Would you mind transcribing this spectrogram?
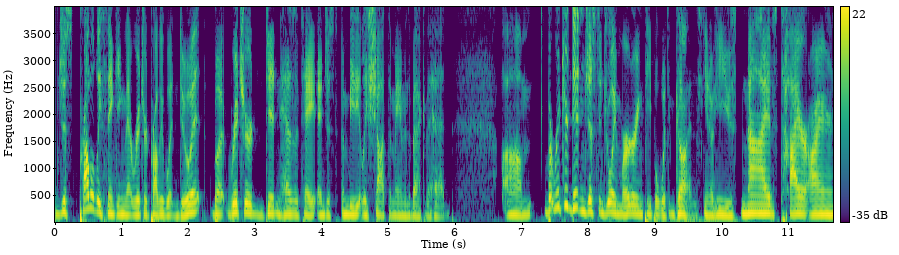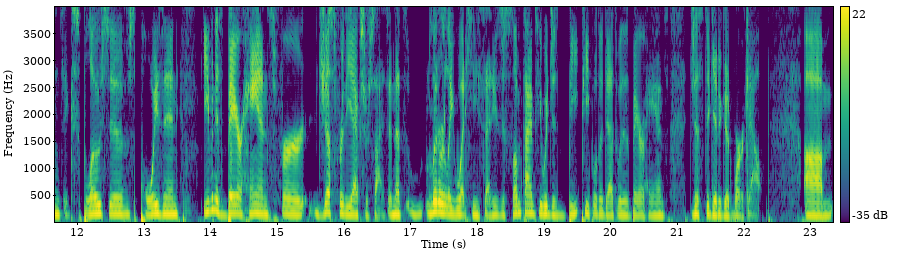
just probably thinking that Richard probably wouldn't do it, but Richard didn't hesitate and just immediately shot the man in the back of the head. Um, but Richard didn't just enjoy murdering people with guns. You know, he used knives, tire irons, explosives, poison, even his bare hands for just for the exercise. And that's literally what he said. He's just sometimes he would just beat people to death with his bare hands just to get a good workout. Um,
